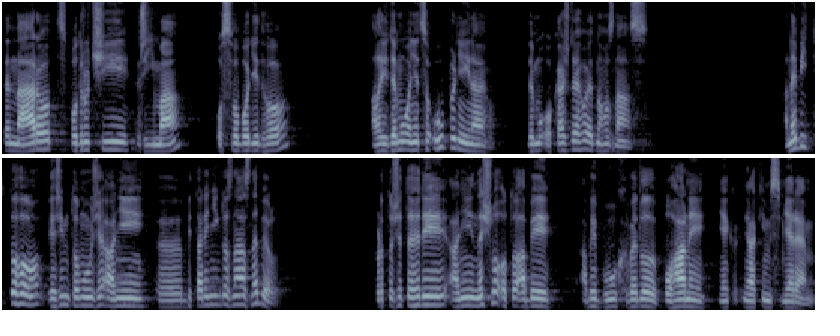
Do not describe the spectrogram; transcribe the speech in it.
ten národ z područí Říma, osvobodit ho, ale jde mu o něco úplně jiného. Jde mu o každého jednoho z nás. A nebýt toho, věřím tomu, že ani eh, by tady nikdo z nás nebyl. Protože tehdy ani nešlo o to, aby, aby Bůh vedl pohany nějakým směrem.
